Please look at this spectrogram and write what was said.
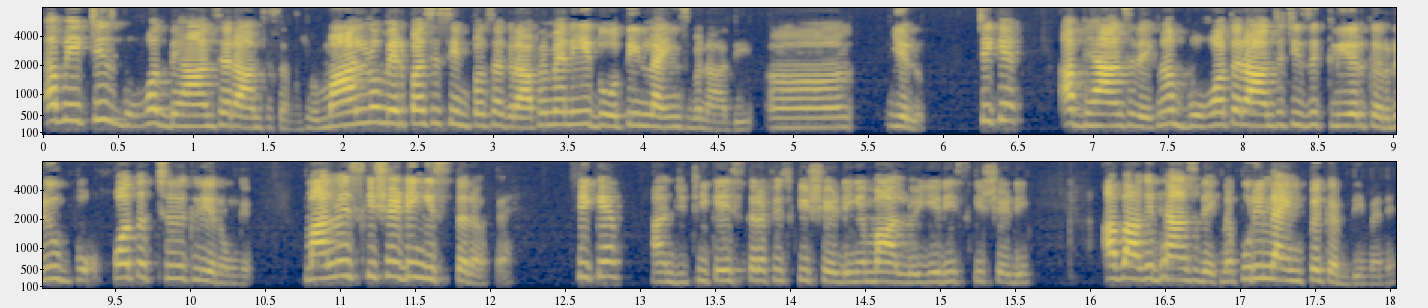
अब एक चीज़ बहुत ध्यान से आराम से समझो। मान लो मेरे पास ये सिंपल सा ग्राफ है मैंने ये दो तीन लाइंस बना दी। आ, ये लो ठीक है? अब ध्यान से देखना बहुत आराम से चीज़ें क्लियर कर रही हूँ बहुत अच्छे से क्लियर होंगे। मान लो इसकी शेडिंग इस तरफ़ है ठीक है? हाँ जी ठीक है इस तरफ़ इसकी शेडिंग है मान लो ये रही इसकी शेडिंग अब आगे ध्यान से देखना पूरी लाइन पे कर दी मैंने।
